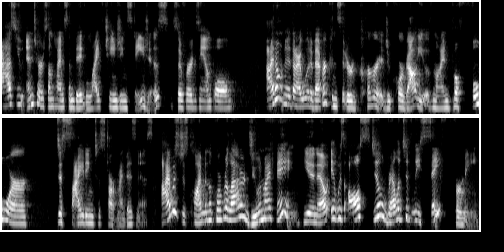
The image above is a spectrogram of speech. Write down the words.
as you enter sometimes some big life changing stages, so for example, I don't know that I would have ever considered courage a core value of mine before deciding to start my business. I was just climbing the corporate ladder, doing my thing. You know, it was all still relatively safe for me.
